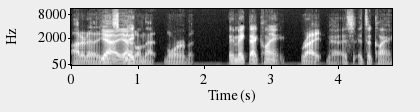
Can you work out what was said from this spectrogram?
I don't know. You Yeah, yeah. speak on that more, but They make that claim. right. Yeah, it's it's a claim.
